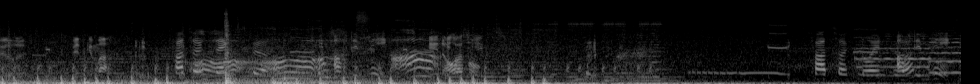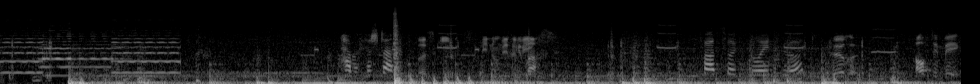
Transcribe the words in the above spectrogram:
Höre. Wird gemacht. Fahrzeug 6 hört. Auf dem Weg. In Ordnung. Fahrzeug 9 hört. Auf dem Weg. Habe verstanden. Was gibt's? Bin unterwegs. Fahrzeug 9 hört. Höre. Auf dem Weg.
